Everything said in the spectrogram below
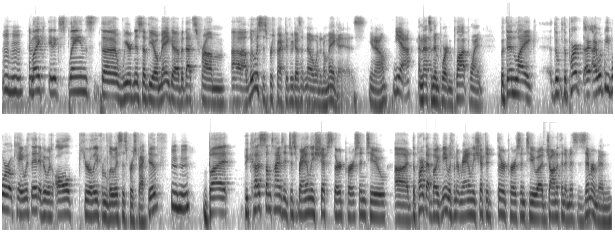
Mm-hmm. Like it explains the weirdness of the Omega, but that's from uh, Lewis's perspective, who doesn't know what an Omega is. You know, Yeah. and that's an important plot point. But then, like the the part, I, I would be more okay with it if it was all purely from Lewis's perspective. Mm-hmm. But because sometimes it just randomly shifts third person to uh, the part that bugged me was when it randomly shifted third person to uh, Jonathan and Mrs. Zimmerman,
